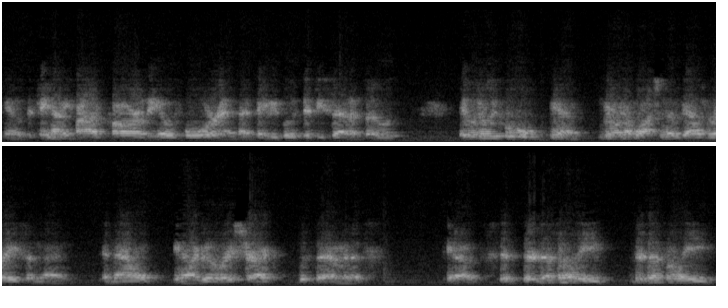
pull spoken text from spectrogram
you know the K95 car, the 04, and that baby blue 57. So it was it was really cool. You know, growing up watching those guys race, and then and now you know I go to the racetrack with them, and it's you know it's, it, they're definitely they're definitely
